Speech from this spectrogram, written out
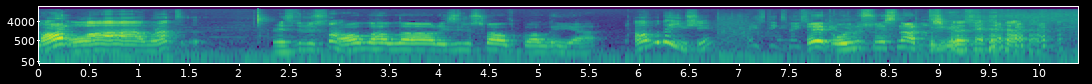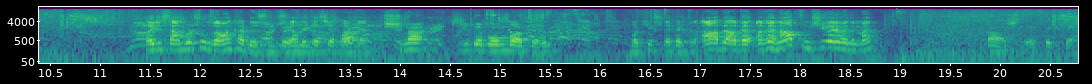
Lan! Oha Murat. Rezil rüsvan. Allah Allah rezil rüsva olduk vallahi ya. Ama bu da iyi bir şey. Evet oyunun süresini arttırıyor. Hacı sen burada çok zaman kaybediyorsun bu silahlı yıkatış yaparken. Şuna bir de bomba atalım. Bakayım şunun efektine. Abi aga, aga ne yaptın bir şey göremedim ben. Ha işte efekt yani.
